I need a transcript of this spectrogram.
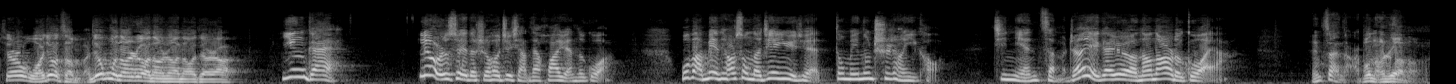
今儿我就怎么就不能热闹热闹今儿啊？应该，六十岁的时候就想在花园子过，我把面条送到监狱去都没能吃上一口，今年怎么着也该热热闹闹的过呀。您在哪儿不能热闹了？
